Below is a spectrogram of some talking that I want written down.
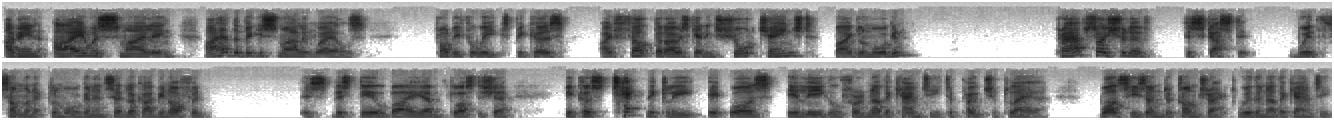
I mean, I was smiling. I had the biggest smile in Wales probably for weeks because I felt that I was getting shortchanged by Glamorgan. Perhaps I should have discussed it with someone at Glamorgan and said, look, I've been offered this, this deal by um, Gloucestershire because technically it was illegal for another county to poach a player whilst he's under contract with another county.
